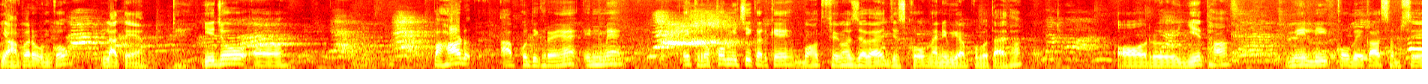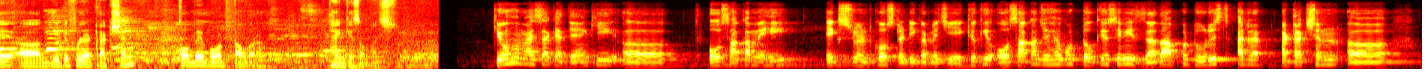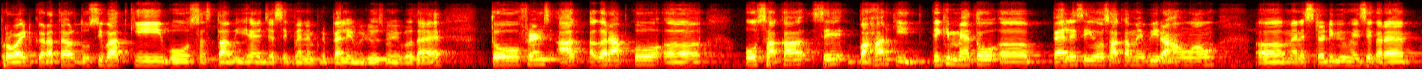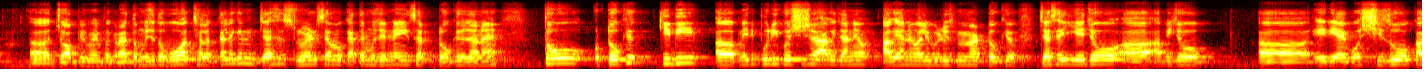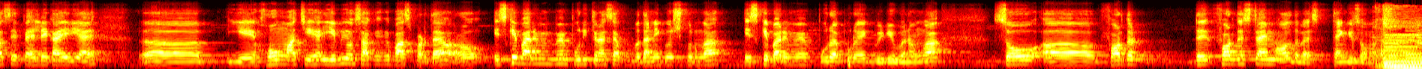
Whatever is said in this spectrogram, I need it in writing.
यहाँ पर उनको लाते हैं। ये जो पहाड़ आपको दिख रहे हैं, इनमें एक रोकोमिची करके बहुत फ़ेमस जगह है जिसको मैंने भी आपको बताया था। और ये था मेनली कोबे का सबसे beautiful attraction Kobe boat tower. Thank you so much क्यों हम ऐसा कहते हैं कि ओसाका में ही एक स्टूडेंट को स्टडी करनी चाहिए? क्योंकि ओसाका जो है वो टोक्यो से भी ज़्यादा आपको टूरिस्ट अट्रैक्शन प्रोवाइड कराता है। और दूसरी बात कि वो सस्ता भी है, जैसे मैंने अपने पहले वीडियोस में भी बताया। तो फ्रेंड्स अगर आपको ओसाका से बाहर की, देखिए मैं तो पहले से ही ओसाका में भी रहा हुआ हूँ। मैंने स्टडी भी वहीं से करा है। जॉब भी वहीं पर करा है तो मुझे तो वो अच्छा लगता है लेकिन जैसे स्टूडेंट्स हैं वो कहते हैं मुझे नहीं सर टोक्यो जाना है। तो टोक्यो की भी अ, मेरी पूरी कोशिश है आगे जाने आगे आने वाली वीडियोस में मैं टोक्यो जैसे ये जो अ, अभी जो आ, एरिया है वो शिजुओका से पहले का एरिया है अ, ये होम माची है ये भी ओसाका के पास पड़ता है और इसके बारे में मैं पूरी तरह से आपको बताने की कोशिश करूँगा। इसके बारे में मैं पूरा पूरा एक वीडियो बनाऊँगा। So for the for this time all the best thank you so much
